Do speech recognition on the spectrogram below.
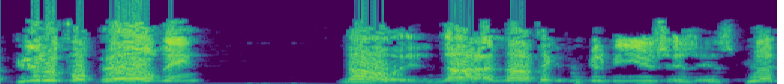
a beautiful building no, not, I don't think we're going to be used as, as good,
